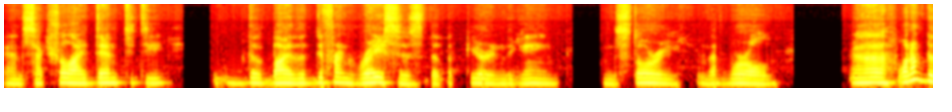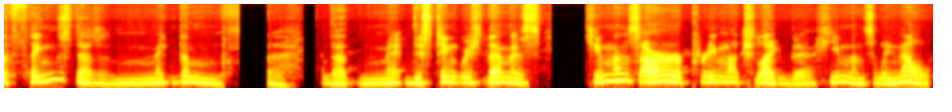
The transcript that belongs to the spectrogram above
and sexual identity the, by the different races that appear in the game, in the story, in that world. Uh, one of the things that make them uh, that ma- distinguish them is humans are pretty much like the humans we know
